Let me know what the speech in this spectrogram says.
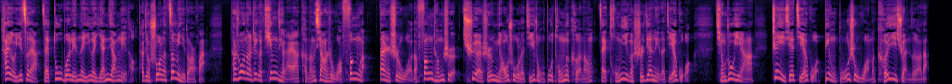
他有一次呀，在都柏林的一个演讲里头，他就说了这么一段话。他说呢，这个听起来啊，可能像是我疯了。但是我的方程式确实描述了几种不同的可能在同一个时间里的结果，请注意啊，这些结果并不是我们可以选择的，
